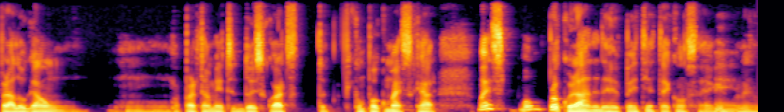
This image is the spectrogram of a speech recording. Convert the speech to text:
para alugar um, um, apartamento de dois quartos fica um pouco mais caro, mas vamos procurar, né? De repente até consegue. É. Né?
